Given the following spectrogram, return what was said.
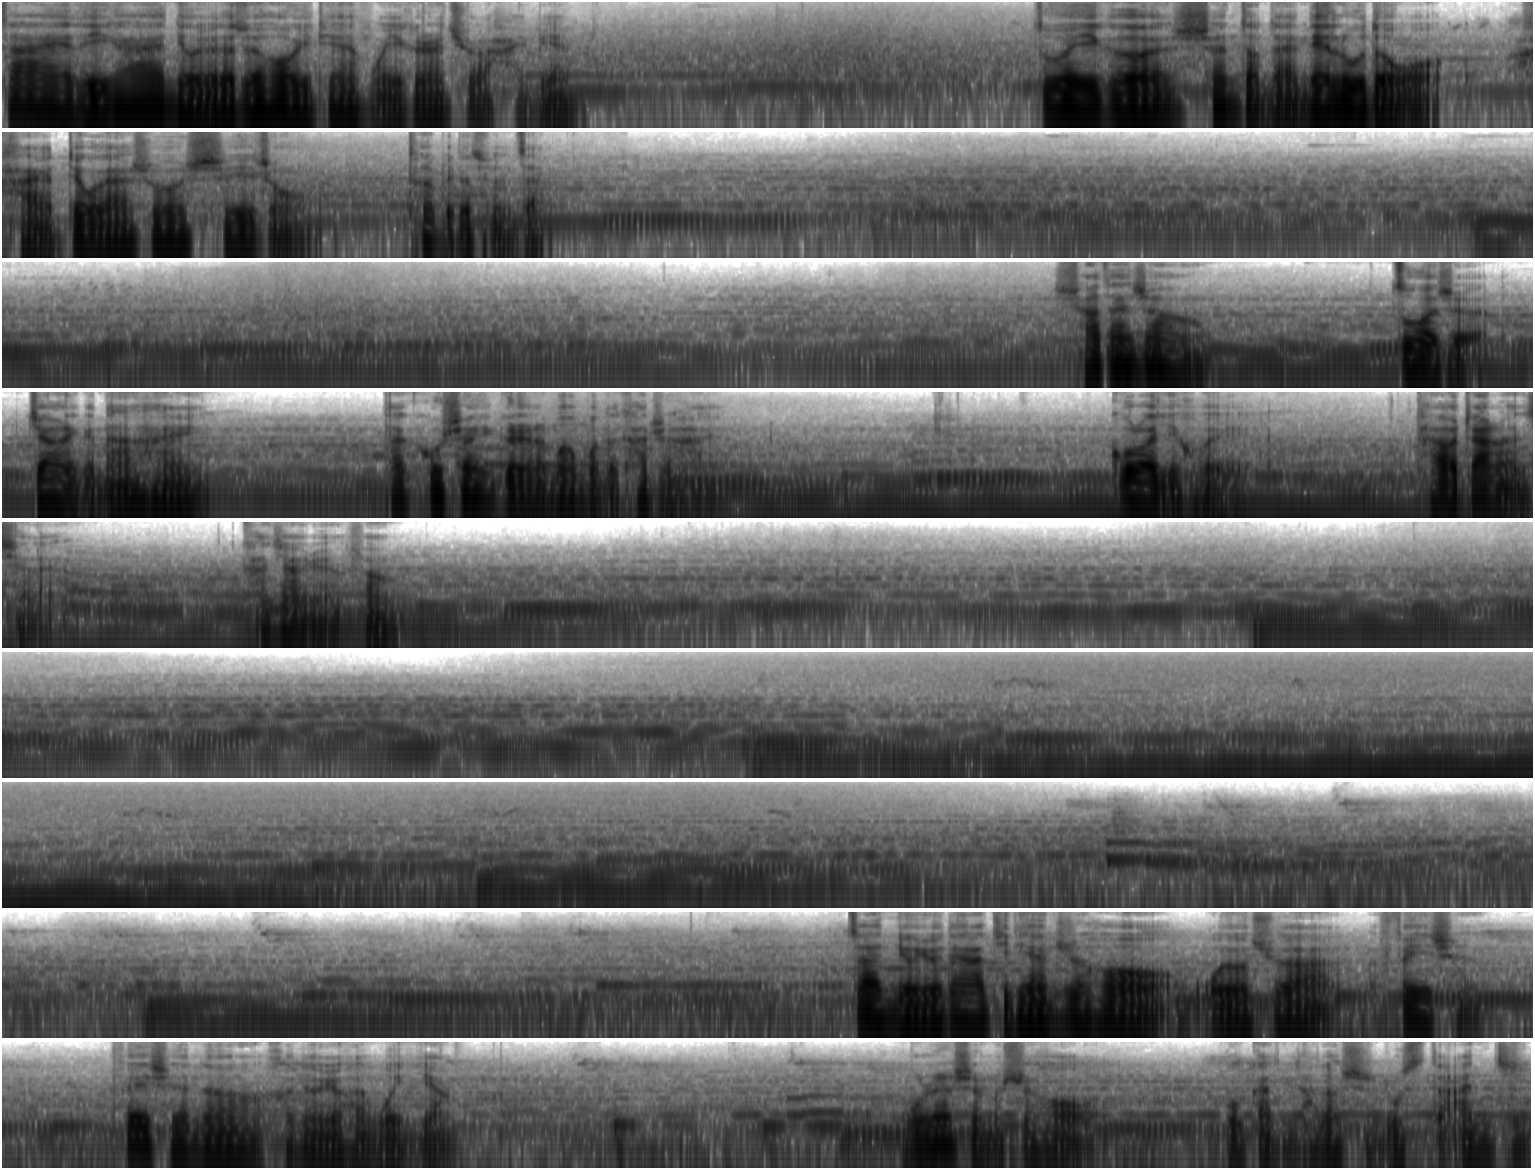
在离开纽约的最后一天，我一个人去了海边。作为一个生长在内陆的我，海对我来说是一种特别的存在。沙滩上坐着这样一个男孩，他孤身一个人默默的看着海。过了一会，他又站了起来，看向远方。在纽约待了几天之后，我又去了费城。费城呢，和纽约很不一样。无论什么时候，我感觉它都是如此的安静。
